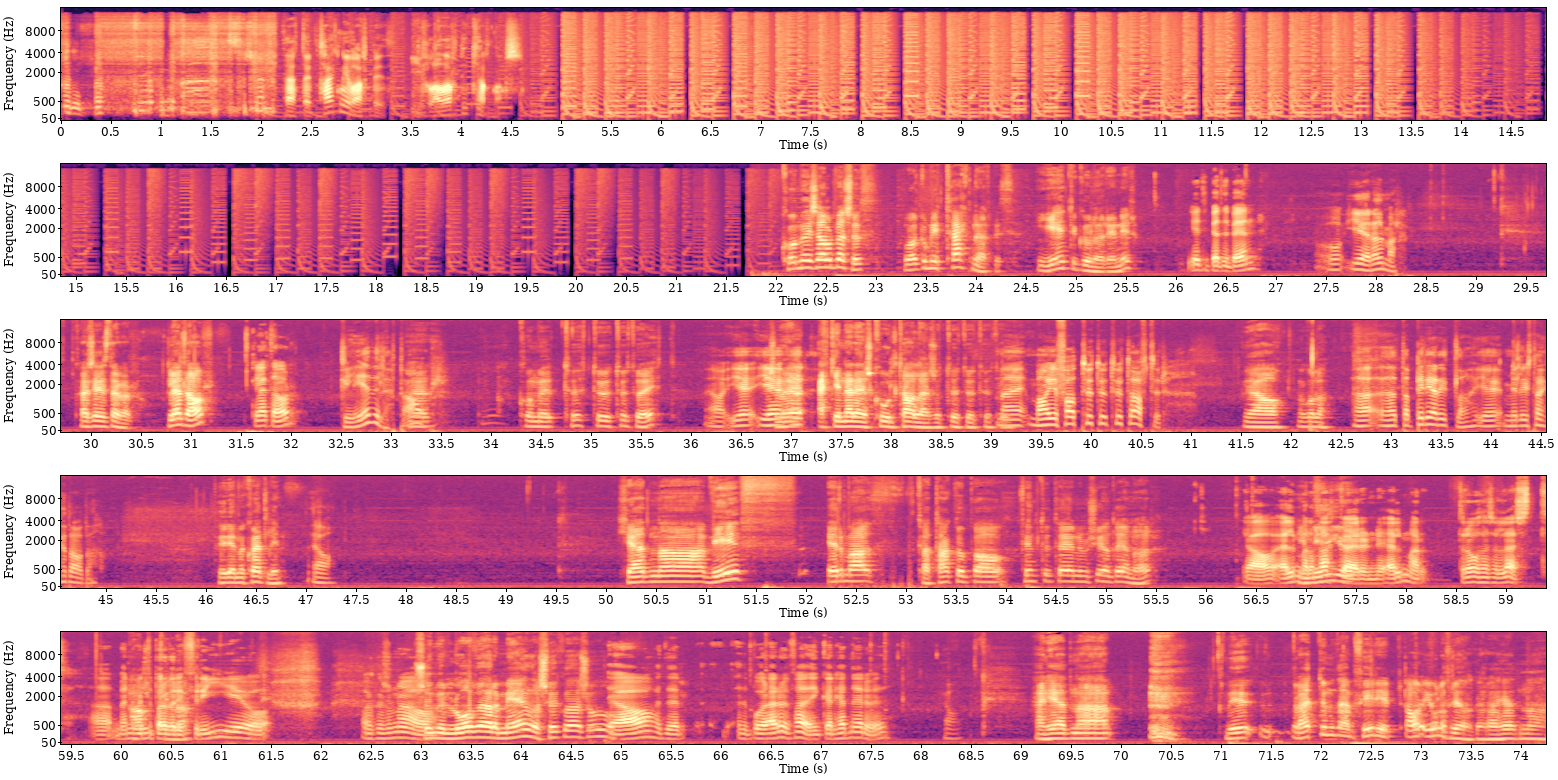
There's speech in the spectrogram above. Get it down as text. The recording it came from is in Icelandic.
Þetta er tæknivarpið í hláðarpi kjarnans. Komið þið sjálf blessuð og velkomin í tækniarpið. Ég heiti Guðlaur Reynir. Ég heiti Bjarni Ben, og ég er Elmar Hvað segir strákar? Gleðið ár. glætt ár gleðilegt ár Komið 2021 Já, ég, sem ég er, er, ekki nærðið skúl tala eins og 2020. nei, má ég fá 2020 aftur Já, nákvæmlega. Þa, þetta byrjar illa, ég, mér líst ekki á þetta Byrjaði með kvelli. já, Hérna við erum að hvað, taka upp á 50 deginum 7. januar. Já, Elmar að þakka er unni Elmar dróð þessa lest að menn vildi bara vera í Algjörlega. fríi og, og eitthvað svona og, Sumir lofið þar með og svikuð það svo. Já, þetta er, þetta er búið erfið fæðing en hérna erum við En hérna við rættum það fyrir jólafrið okkar að hérna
